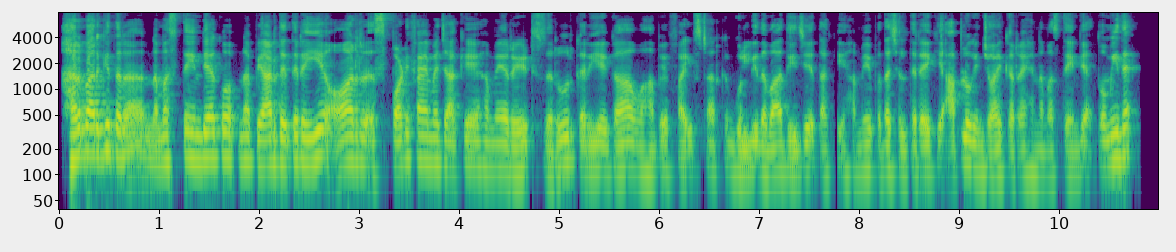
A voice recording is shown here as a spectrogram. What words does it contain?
हर बार की तरह नमस्ते इंडिया को अपना प्यार देते रहिए और स्पॉटिफाई में जाके हमें रेट ज़रूर करिएगा। वहाँ पे फाइव स्टार का गुल्ली दबा दीजिए ताकि हमें पता चलते रहे कि आप लोग एंजॉय कर रहे हैं नमस्ते इंडिया तो उम्मीद है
